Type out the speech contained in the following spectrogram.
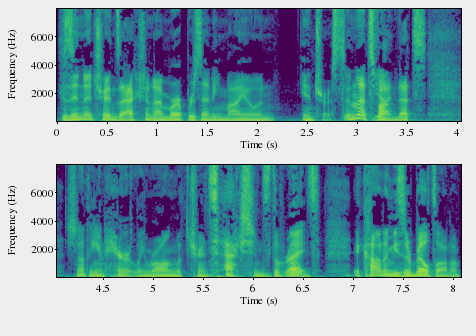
because in a transaction i'm representing my own interest and that's fine that's there's nothing inherently wrong with transactions the Right. world's economies are built on them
